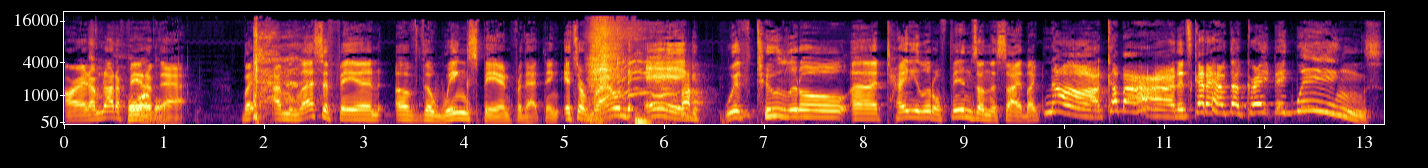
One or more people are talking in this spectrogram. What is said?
All right, I'm not a fan of that. But I'm less a fan of the wingspan for that thing. It's a round egg with two little, uh, tiny little fins on the side. Like, nah, come on, it's gotta have the great big wings.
